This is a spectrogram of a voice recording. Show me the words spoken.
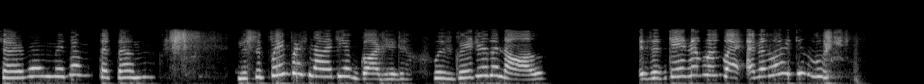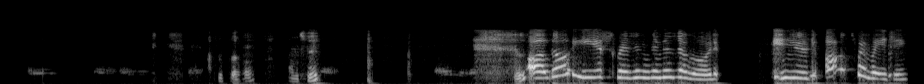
सर्वमिदं ततम् The Supreme Personality of Godhead, who is greater than all, is attainable by unavoidable. Although he is present in his abode, he is all pervading,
